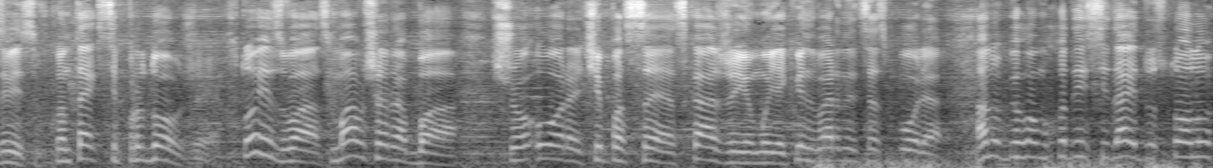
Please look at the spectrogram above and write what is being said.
дивіться, в контексті продовжує. Хто із вас, мавши раба, що оре чи пасе, скаже йому, як він вернеться з поля, ану бігом ходи, сідай до столу,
